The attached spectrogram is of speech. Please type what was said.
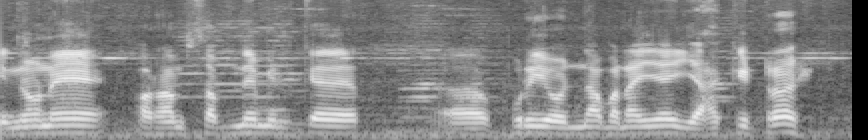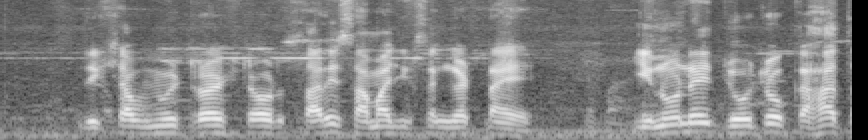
इन्होंने और हम सबने मिलकर पूरी योजना बनाई है। यहाँ की ट्रस्ट, दीक्षा भूमि ट्रस्ट और सारी सामाजिक संगठनाएँ, इन्होंने जो जो कहा था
